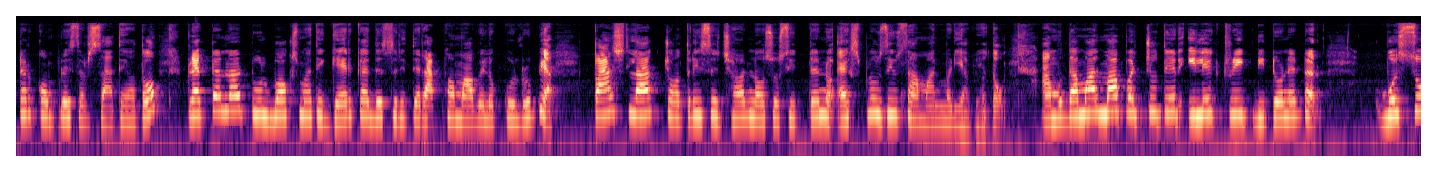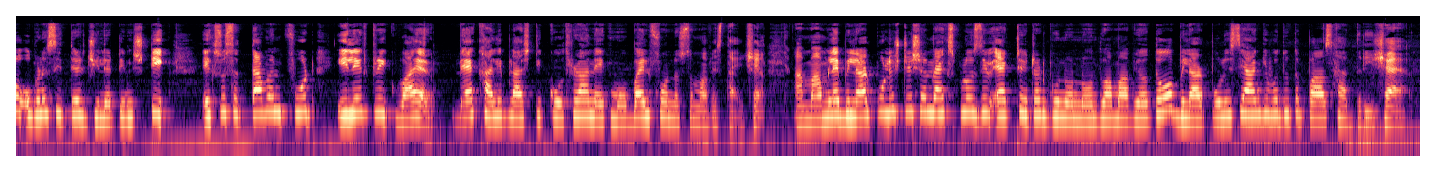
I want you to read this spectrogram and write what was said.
ટ્રેક્ટર કોમ્પ્રેસર સાથે હતો. ટ્રેક્ટરના ટૂલ બોક્સમાંથી ગેરકાયદેસર રીતે રાખવામાં આવેલો કુલ રૂપિયા પાંચ લાખ ચોત્રીસ હજાર નવસો સિત્તેરનો એક્સપ્લોઝિવ સામાન મળી આવ્યો હતો. આ મુદ્દામાલમાં પચોતેર ઇલેક્ટ્રિક ડિટોનેટર, બસો ઓગણસિત્તેર જિલેટિન સ્ટીક, એકસો સત્તાવન ફૂટ ઇલેક્ટ્રિક વાયર, બે ખાલી પ્લાસ્ટિક કોથળા અને એક મોબાઈલ ફોનનો સમાવેશ થાય છે. આ મામલે બિલાડ પોલીસ સ્ટેશનમાં એક્સપ્લોઝિવ એક્ટ હેઠળ ગુનો નોંધવામાં આવ્યો હતો. બિલાડ પોલીસે આ અંગે વધુ તપાસ હાથ ધરી છે.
